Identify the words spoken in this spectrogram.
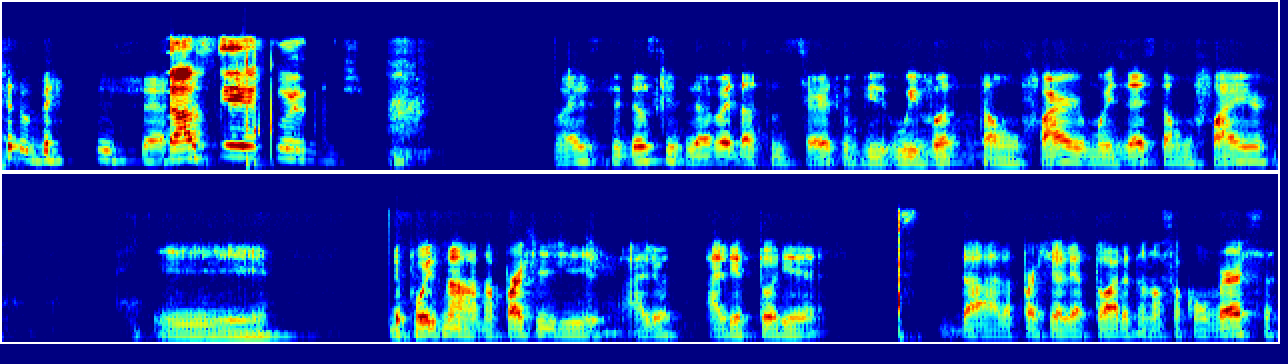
Sendo bem sincero. Tá feia coisa, bicho. Mas se Deus quiser vai dar tudo certo. O Ivan tá on fire, o Moisés tá on fire. E depois na, na parte de aleatória da, da parte aleatória da nossa conversa,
